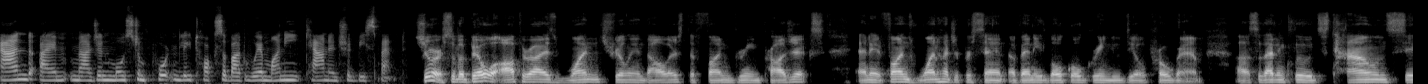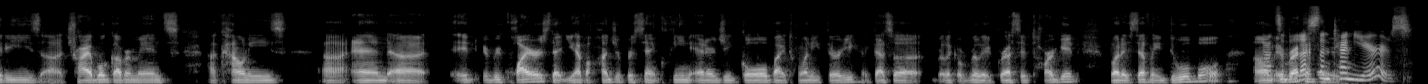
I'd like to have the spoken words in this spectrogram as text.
and I imagine most importantly talks about where money can and should be spent. Sure. So the bill will authorize $1 trillion to fund green projects, and it funds 100% of any local Green New Deal program. Uh, so that includes towns, cities, uh, tribal governments, uh, counties. Uh, and uh, it, it requires that you have a hundred percent clean energy goal by 2030. Like that's a like a really aggressive target, but it's definitely doable. Um, that's less than 10 years.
